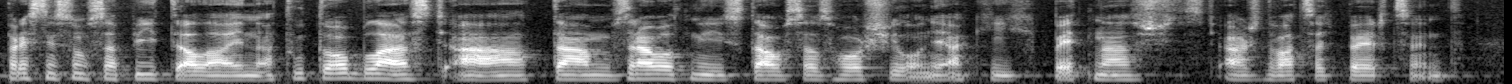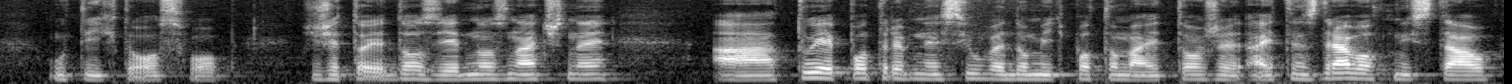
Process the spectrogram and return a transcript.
Presne som sa pýtal aj na túto oblasť a tam zdravotný stav sa zhoršilo nejakých 15 až 20% u týchto osôb. Čiže to je dosť jednoznačné a tu je potrebné si uvedomiť potom aj to, že aj ten zdravotný stav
